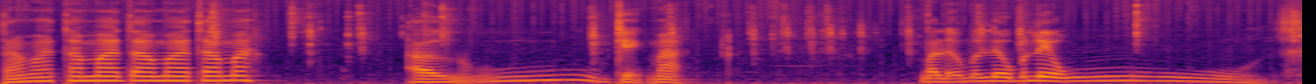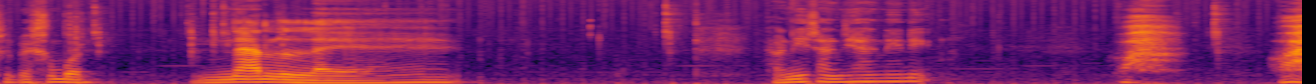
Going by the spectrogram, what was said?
ตามมาตามมาตามมาตามมาเอาเก่งมาก มาเร็วมาเร็วมาเร็วขึ้นไปข้างบน นั่นแหละ ทางนี้ทางนี้ทางนี้นี่ว้าว้า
